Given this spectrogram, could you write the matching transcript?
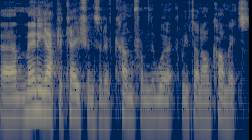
uh, many applications that have come from the work we've done on comets.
